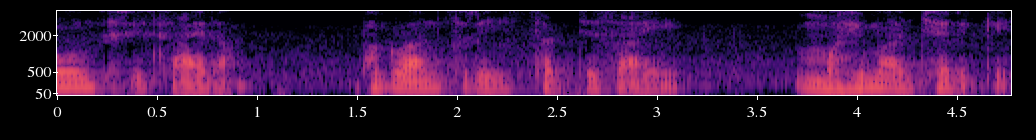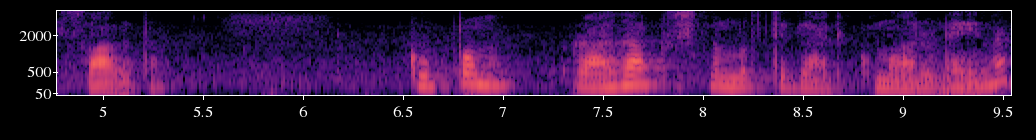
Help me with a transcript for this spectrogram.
ఓం శ్రీ సాయిరామ్. భగవాన్ శ్రీ సత్యసాయి మహిమాచారికి స్వాగతం. కుప్పం రాధాకృష్ణమూర్తి గారి కుమారుడైన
